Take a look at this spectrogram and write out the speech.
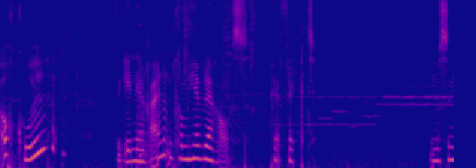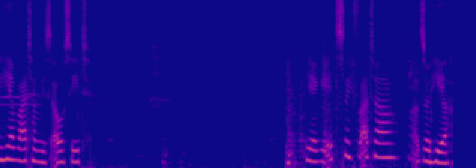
Auch cool. Wir gehen hier rein und kommen hier wieder raus. Perfekt. Wir müssen hier weiter, wie es aussieht. Hier geht's nicht weiter. Also hier.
